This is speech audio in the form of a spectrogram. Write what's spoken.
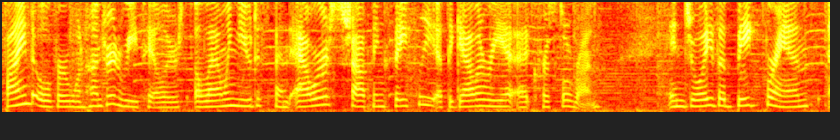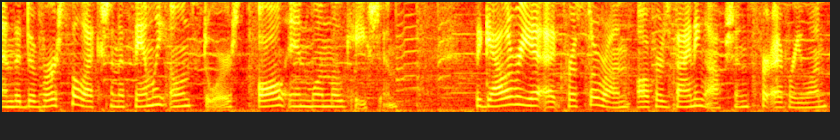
Find over 100 retailers allowing you to spend hours shopping safely at the Galleria at Crystal Run. Enjoy the big brands and the diverse selection of family owned stores all in one location. The Galleria at Crystal Run offers dining options for everyone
